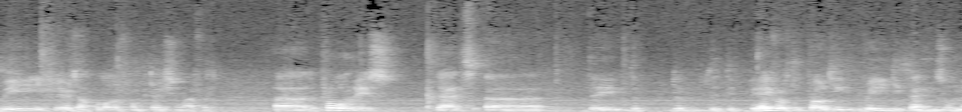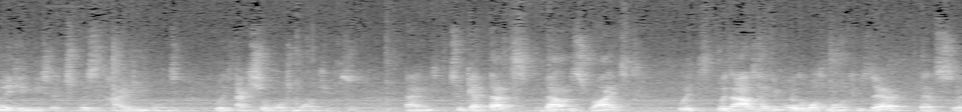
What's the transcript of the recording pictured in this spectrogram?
really clears up a lot of computational effort. Uh, the problem is that uh, the, the, the, the, behavior of the protein really depends on making these explicit hydrogen bonds with actual water molecules. And to get that balance right, with, without having all the water molecules there, that's, uh,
